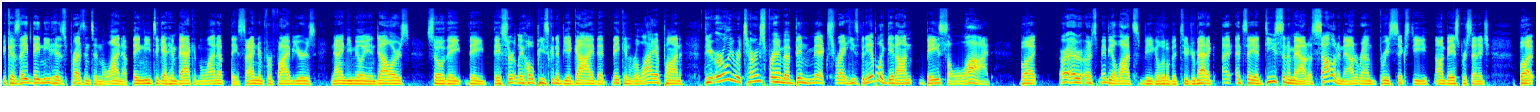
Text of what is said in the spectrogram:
because they, they need his presence in the lineup. They need to get him back in the lineup. They signed him for five years, ninety million dollars. So they they they certainly hope he's going to be a guy that they can rely upon. The early returns for him have been mixed, right? He's been able to get on base a lot, but or, or maybe a lot's being a little bit too dramatic. I, I'd say a decent amount, a solid amount, around 360 on base percentage, but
